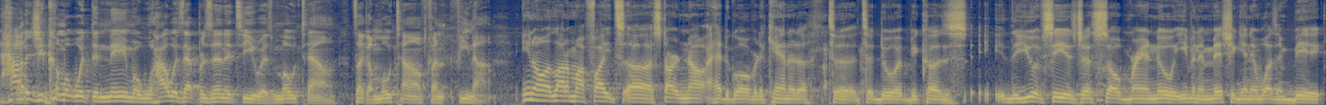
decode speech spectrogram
How did you come up with the name, or how was that presented to you as Motown? It's like a Motown phen- phenom. You know, a lot of my fights uh, starting out, I had to go over to Canada to, to do it because the UFC is just so brand new. Even in Michigan, it wasn't big.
